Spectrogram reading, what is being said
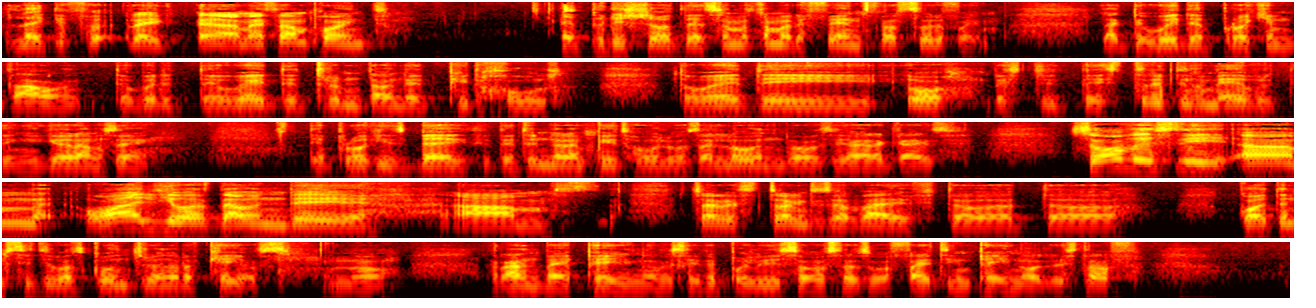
Like if like um, at some point, I'm pretty sure that some some of the fans felt sorry for him, like the way they broke him down, the way the way they threw him down that pit hole, the way they oh they they stripped him from everything. You get what I'm saying? They broke his back. The a pit hole. Was alone. Obviously, the other guys. So obviously, um, while he was down there, um, trying, trying to survive, the the Gotham City was going through a lot of chaos. You know, run by Bane. Obviously, the police officers were fighting Bane, all this stuff.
